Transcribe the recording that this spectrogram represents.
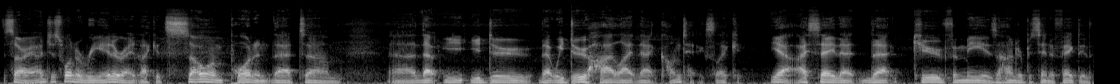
sorry, I just want to reiterate, like it's so important that um, uh, that you, you do that we do highlight that context. Like, yeah, I say that that cue for me is 100% effective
